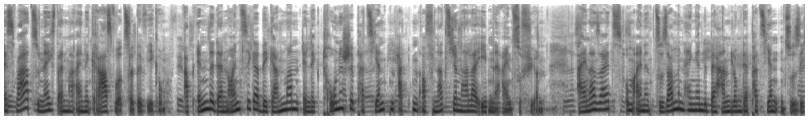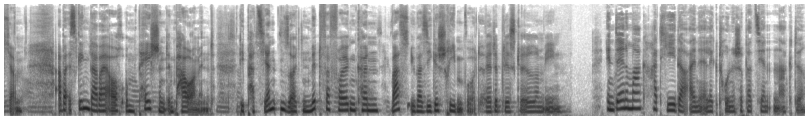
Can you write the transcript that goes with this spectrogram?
Es war zunächst einmal eine Graswurzelbewegung. Ab Ende der 90er begann man, elektronische Patientenakten auf nationaler Ebene einzuführen. Einerseits, um eine zusammenhängende Behandlung der Patienten zu sichern. Aber es ging dabei auch um Patient Empowerment. Die Patienten sollten mitverfolgen können, was über sie geschrieben wurde. In Dänemark hat jeder eine elektronische Patientenakte.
